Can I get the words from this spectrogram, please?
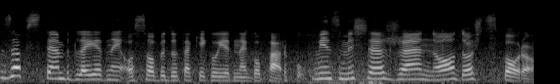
za wstęp dla jednej osoby do takiego jednego parku. Więc myślę, że no dość sporo.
